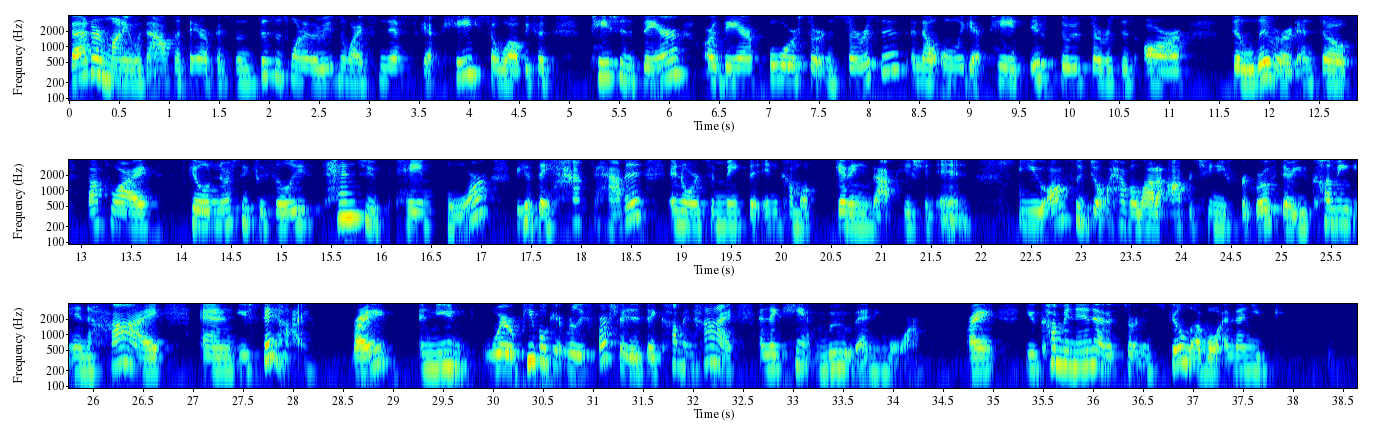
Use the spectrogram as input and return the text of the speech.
better money without the therapist. And this is one of the reasons why SNFs get paid so well because patients there are there for certain services and they'll only get paid if those services are delivered. And so that's why skilled nursing facilities tend to pay more because they have to have it in order to make the income of getting that patient in. You also don't have a lot of opportunity for growth there. You coming in high and you stay high, right? And you where people get really frustrated is they come in high and they can't move anymore, right? You coming in at a certain skill level and then you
